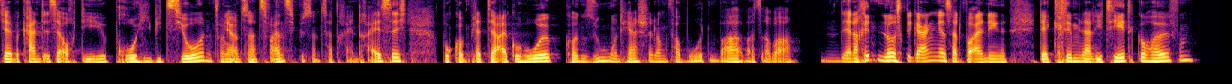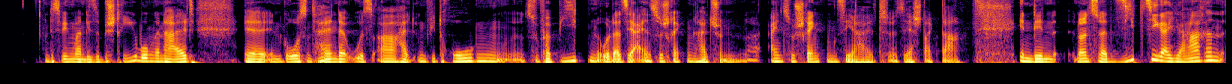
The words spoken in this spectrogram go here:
Sehr bekannt ist ja auch die Prohibition von ja. 1920 bis 1933, wo komplett der Alkoholkonsum und Herstellung verboten war, was aber der nach hinten losgegangen ist, hat vor allen Dingen der Kriminalität geholfen. Und deswegen waren diese Bestrebungen halt äh, in großen Teilen der USA halt irgendwie Drogen äh, zu verbieten oder sehr einzuschränken, halt schon einzuschränken, sehr halt äh, sehr stark da. In den 1970er Jahren,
